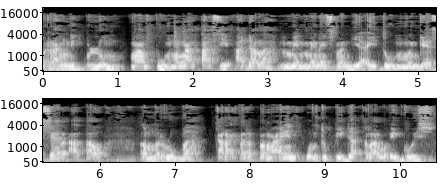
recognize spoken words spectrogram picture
Rangnick belum mampu mengatasi adalah man management yaitu menggeser atau uh, merubah karakter pemain untuk tidak terlalu egois.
